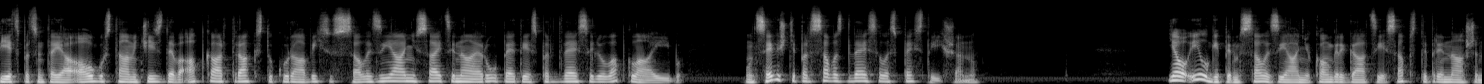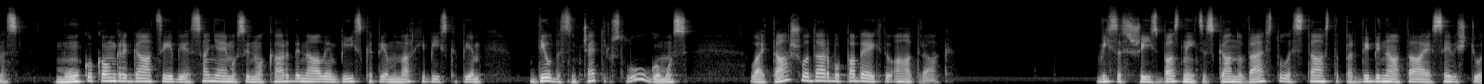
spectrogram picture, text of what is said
15. augustā viņš izdeva apkārtrakstu, kurā visus salīdzjāņus aicināja rūpēties par dvēseļu labklājību un sevišķi par savas dvēseles pestīšanu. Jau ilgi pirms salīdzjāņu kongregācijas apstiprināšanas mūku kongregācija bija saņēmusi no kardināliem, bīskapiem un arhibīskapiem 24 lūgumus, lai tā šo darbu pabeigtu ātrāk. Visas šīs baznīcas ganu vēstules stāsta par dibinātāja sevišķo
